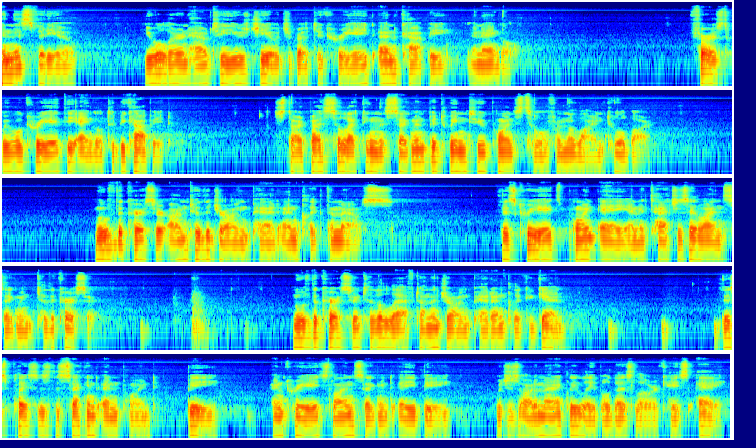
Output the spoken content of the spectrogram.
In this video, you will learn how to use GeoGebra to create and copy an angle. First, we will create the angle to be copied. Start by selecting the Segment Between Two Points tool from the Line toolbar. Move the cursor onto the drawing pad and click the mouse. This creates point A and attaches a line segment to the cursor. Move the cursor to the left on the drawing pad and click again. This places the second endpoint, B, and creates line segment AB, which is automatically labeled as lowercase a.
